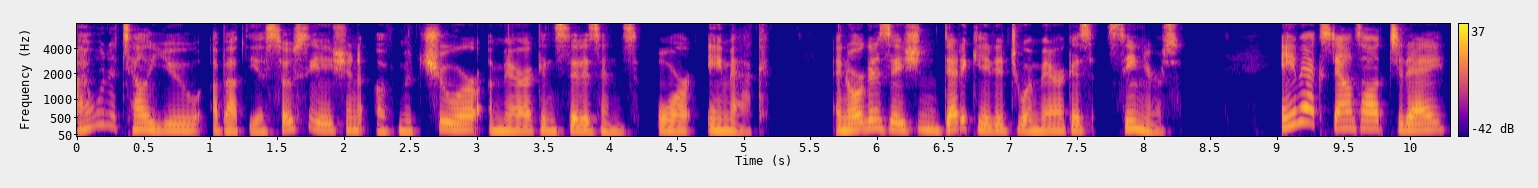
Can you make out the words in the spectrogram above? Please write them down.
I want to tell you about the Association of Mature American Citizens, or AMAC, an organization dedicated to America's seniors. AMAC stands out today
